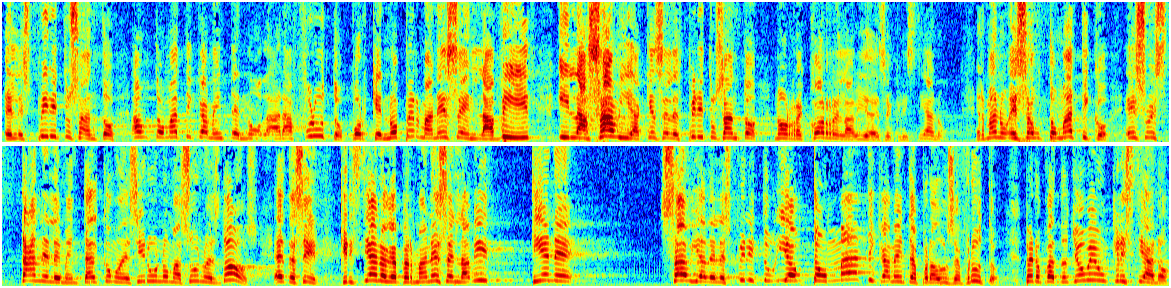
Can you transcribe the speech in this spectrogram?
el, Espíritu Santo, automáticamente no dará fruto, porque no permanece en la vid y la savia, que es el Espíritu Santo, no recorre la vida de ese cristiano. Hermano, es automático. Eso es tan elemental como decir uno más uno es dos. Es decir, cristiano que permanece en la vid tiene sabia del Espíritu y automáticamente produce fruto. Pero cuando yo veo un cristiano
